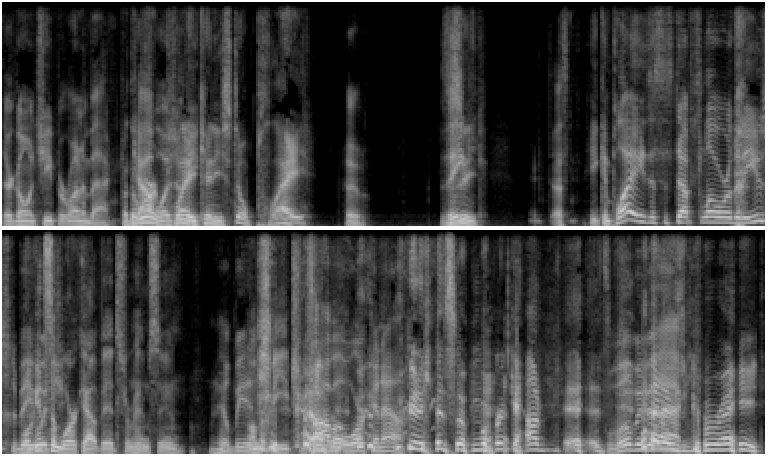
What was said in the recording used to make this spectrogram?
They're going cheap at running back. But the Cowboys word play, be- can he still play? who? Zeke. Zeke. He can play He's just a step slower than he used to be. We'll get which some workout vids from him soon. He'll be in on the beach or Cabo something. working out. We're going to get some workout vids. We'll be back. That is back. great.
